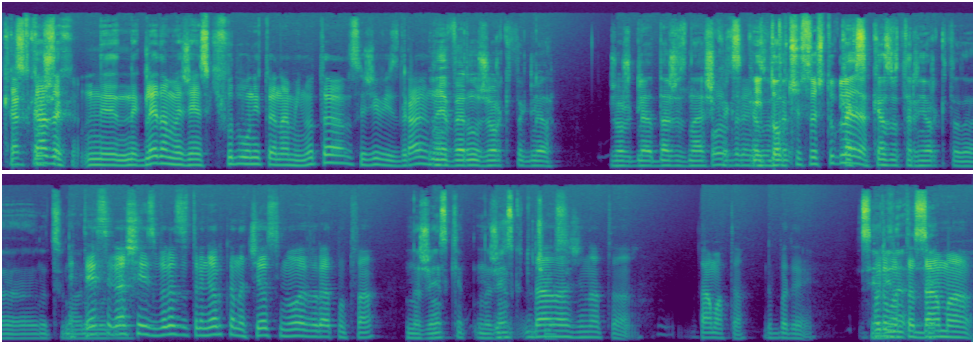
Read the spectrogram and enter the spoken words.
Как как казваше? казах, не, не гледаме женски футбол нито една минута, са живи и здрави. Но... Не е верно, Жорката гледа. Жорж гледа, даже знаеш как се казва. И Топче също Как гледа. се казва треньорката на е, националния те сега ще изберат за треньорка на Челси, много е вероятно това. На, женски, на женското Да, да, жената, дамата, да бъде Серина- първата Се- дама.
